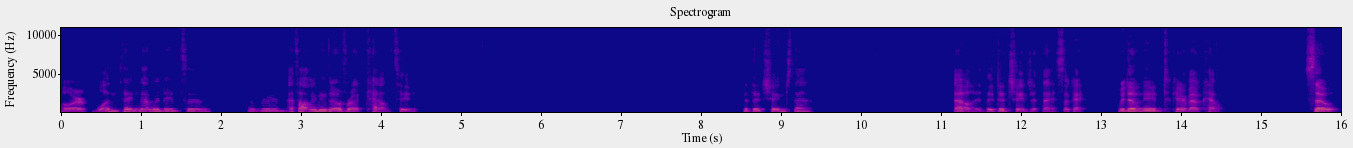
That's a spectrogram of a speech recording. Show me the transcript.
or one thing that we need to override? I thought we need to override count too. Did they change that? Oh, they did change it. Nice. Okay. We don't need to care about count. So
